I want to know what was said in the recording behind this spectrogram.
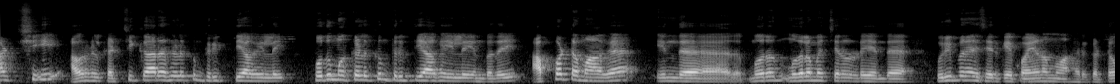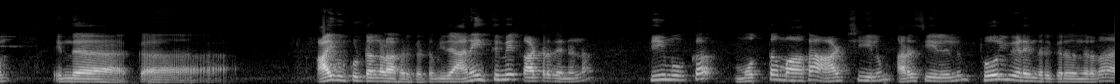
ஆட்சி அவர்கள் கட்சிக்காரர்களுக்கும் திருப்தியாக இல்லை பொதுமக்களுக்கும் திருப்தியாக இல்லை என்பதை அப்பட்டமாக இந்த முத முதலமைச்சருடைய இந்த உறுப்பினர் சேர்க்கை பயணமாக இருக்கட்டும் இந்த ஆய்வுக் கூட்டங்களாக இருக்கட்டும் இதை அனைத்துமே காட்டுறது என்னன்னா திமுக மொத்தமாக ஆட்சியிலும் அரசியலிலும் தோல்வி அடைந்திருக்கிறதுங்கிறதான்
